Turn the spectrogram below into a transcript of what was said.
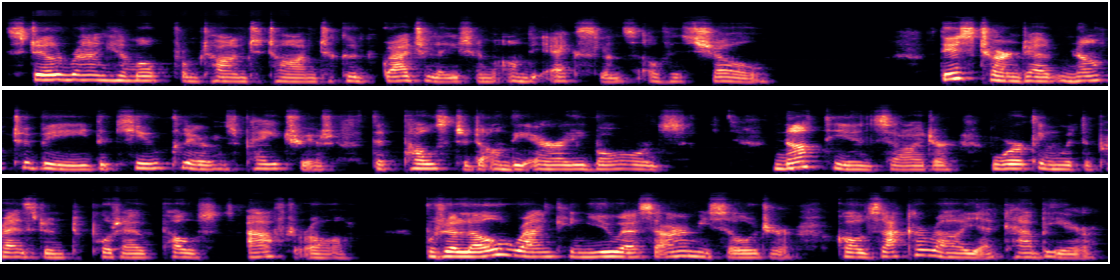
still rang him up from time to time to congratulate him on the excellence of his show. This turned out not to be the Q clearance patriot that posted on the early boards, not the insider working with the president to put out posts after all but a low ranking US Army soldier called Zachariah Kabir,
